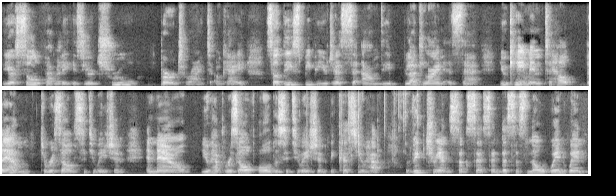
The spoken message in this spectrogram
Your soul family is your true birthright okay? So these people you just um, the bloodline is that you came in to help them to resolve situation and now you have resolved all the situation because you have victory and success and this is no win-win.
